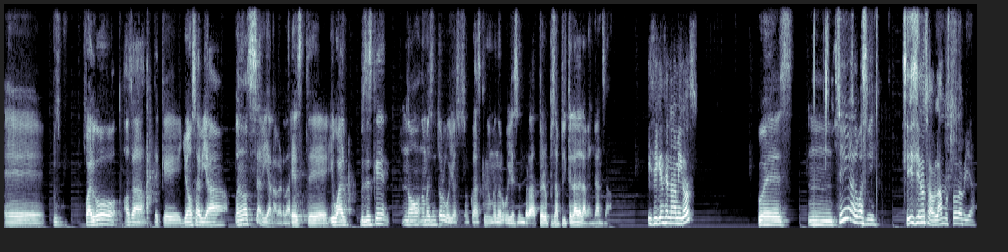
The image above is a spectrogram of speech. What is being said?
eh, pues fue algo, o sea, de que yo no sabía. Bueno, no, sí sabía, la verdad. Este, igual, pues es que no, no me siento orgulloso, son cosas que no me enorgullecen, ¿verdad? Pero pues apliqué la de la venganza. ¿Y siguen siendo amigos? Pues. mm, sí, algo así. Sí, sí nos hablamos todavía.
